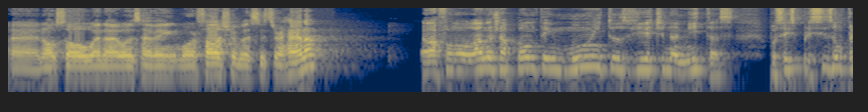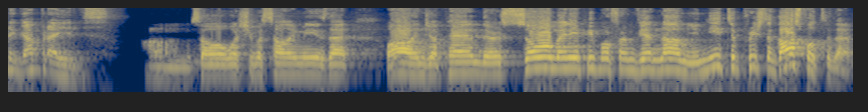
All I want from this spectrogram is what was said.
And also when I was having more fellowship with Sister Hannah, Ela falou: lá no Japão tem muitos vietnamitas, vocês precisam pregar para eles. Um, so what she was telling me is that, wow, in Japan there's so many people from Vietnam. You need to preach the gospel to them.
